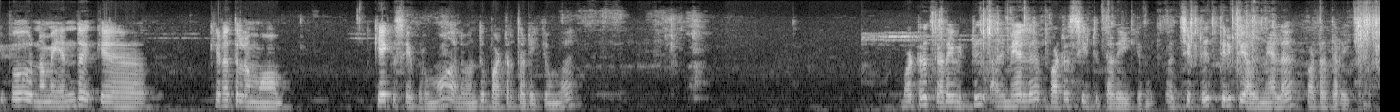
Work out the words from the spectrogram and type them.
இப்போது நம்ம எந்த கே கிணத்துல நம்ம கேக்கு செய்கிறோமோ அதில் வந்து பட்டர் தடைக்குங்க பட்டர் தடவிட்டு அது மேலே பட்டர் சீட்டு தடவிக்கணும். வச்சுட்டு திருப்பி அது மேலே பட்டர் தடவிக்கணும்.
